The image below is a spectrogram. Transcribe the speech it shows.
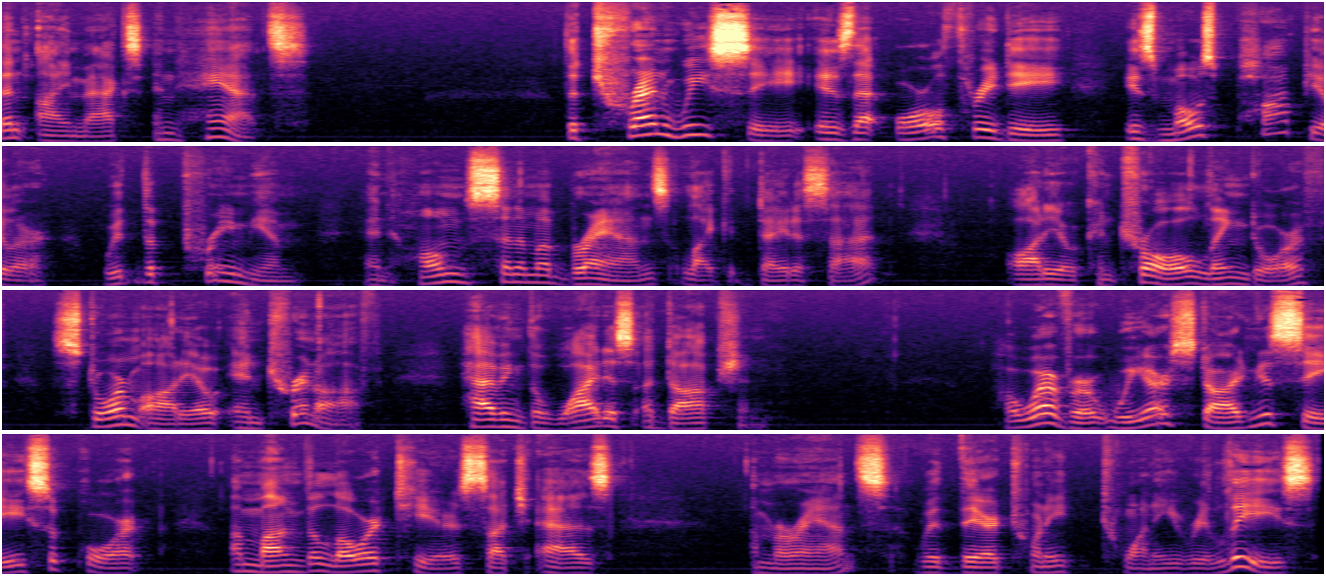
than IMAX Enhance. The trend we see is that Auro 3D is most popular with the premium and home cinema brands like Datasat, Audio Control, Lyngdorf, Storm Audio, and Trinnov having the widest adoption. However, we are starting to see support among the lower tiers such as Marantz with their 2020 release,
